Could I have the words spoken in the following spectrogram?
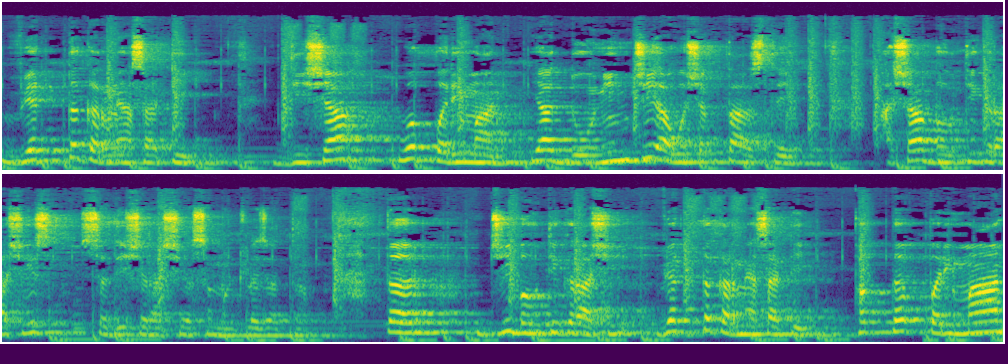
व्यक्त करण्यासाठी दिशा व परिमाण या दोन्हींची आवश्यकता असते. अशा भौतिक राशीस सदिश राशी असं म्हटलं जातं. तर जी भौतिक राशी व्यक्त करण्यासाठी फक्त परिमाण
